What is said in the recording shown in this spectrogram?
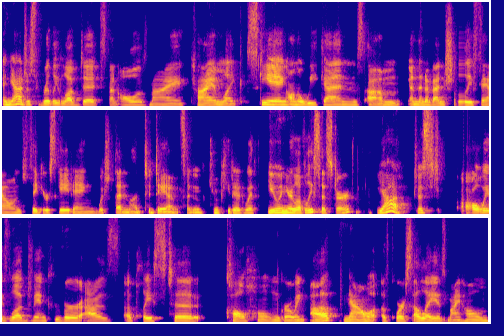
and yeah, just really loved it. Spent all of my time like skiing on the weekends, um, and then eventually found figure skating, which then led to dance and competed with you and your lovely sister yeah, just always loved Vancouver as a place to call home growing up. Now, of course, LA is my home,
